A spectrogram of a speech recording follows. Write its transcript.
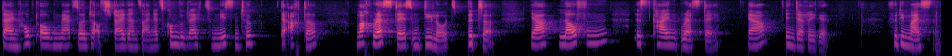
dein Hauptaugenmerk sollte aufs Steigern sein. Jetzt kommen wir gleich zum nächsten Tipp, der achte. Mach Rest Days und Deloads, bitte. Ja, Laufen ist kein Rest Day. Ja, in der Regel. Für die meisten.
